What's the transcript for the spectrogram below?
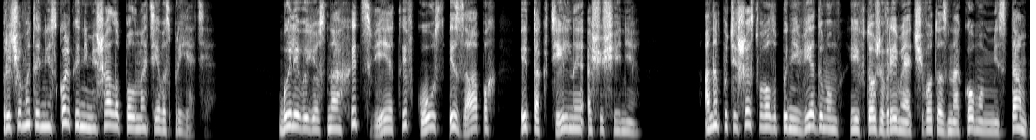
Причем это нисколько не мешало полноте восприятия. Были в ее снах и цвет, и вкус, и запах, и тактильные ощущения — она путешествовала по неведомым и в то же время от чего-то знакомым местам,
